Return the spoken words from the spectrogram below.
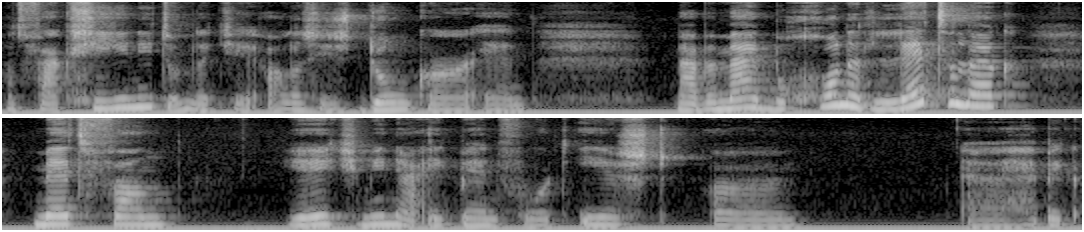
Want vaak zie je niet, omdat je, alles is donker. En, maar bij mij begon het letterlijk met van... Jeetje mina, ik ben voor het eerst... eh, eh, heb ik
